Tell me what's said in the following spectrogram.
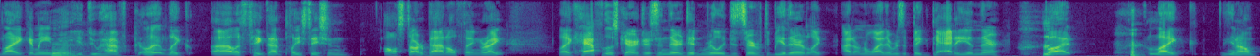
Like, I mean, you do have uh, like, uh, let's take that PlayStation All Star Battle thing, right? Like half of those characters in there didn't really deserve to be there. Like I don't know why there was a Big Daddy in there, but like you know,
